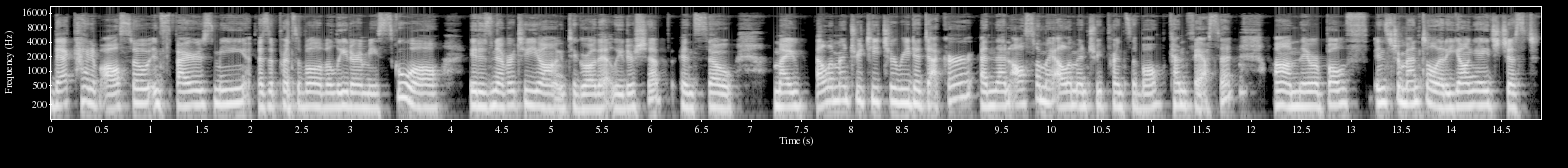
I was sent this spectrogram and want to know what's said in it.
that kind of also inspires me as a principal of a leader in me school. It is never too young to grow that leadership. And so my elementary teacher, Rita Decker, and then also my elementary principal, Ken Fassett, um, they were both instrumental at a young age, just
